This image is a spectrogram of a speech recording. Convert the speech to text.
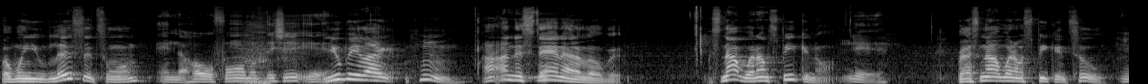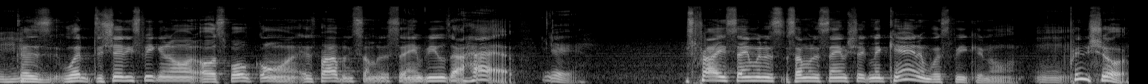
But when you listen to him, And the whole form of this shit, yeah. you be like, hmm, I understand that a little bit. It's not what I'm speaking on. yeah. That's not what I'm speaking to. Mm-hmm. Because what the shit he's speaking on or spoke on is probably some of the same views I have. Yeah. It's probably same the, some of the same shit Nick Cannon was speaking on. Mm. Pretty sure.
